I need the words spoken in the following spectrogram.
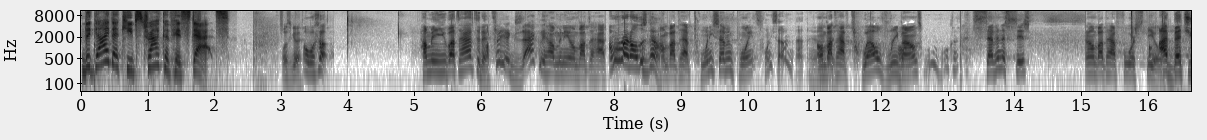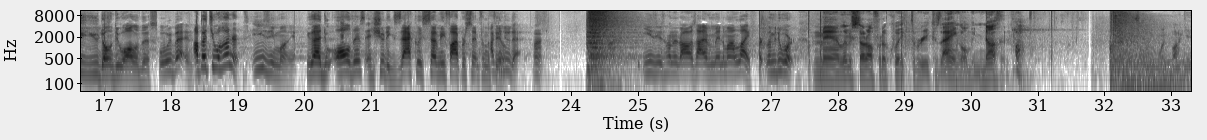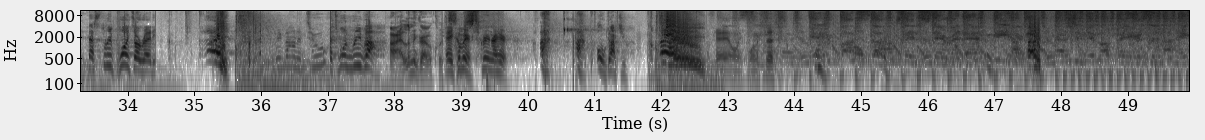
The guy that keeps track of his stats. What's good? Oh, what's up? How many are you about to have today? I'll tell you exactly how many I'm about to have. I'm gonna write all this down. I'm about to have 27 points. 27. Uh, yeah, I'm about pretty- to have 12 rebounds, Ooh, okay. seven assists, and I'm about to have four steals. I bet you you don't do all of this. what are we betting? I'll bet you 100. It's Easy money. You gotta do all this and shoot exactly 75% from the I field. can do that. All right. Easiest hundred dollars I ever made in my life. Let me do work. Man, let me start off with a quick three, because that ain't gonna be nothing. One bucket. That's three points already. Hey! Rebounded two. That's one rebound. All right, let me grab a quick Hey, come here. Screen right here. Ah, ah. Oh, got you. Okay, only one assist.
